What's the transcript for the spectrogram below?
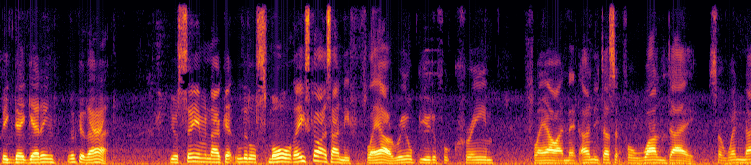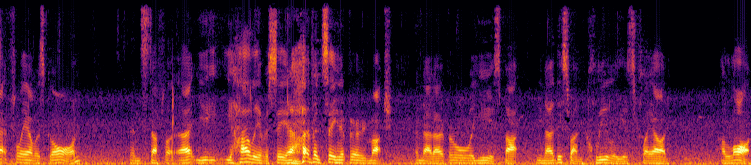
big they're getting. Look at that. You'll see them and they'll get little small. These guys only flower, real beautiful cream flower, and it only does it for one day. So when that flower's gone and stuff like that, you, you hardly ever see it. I haven't seen it very much in that over all the years, but you know, this one clearly has flowered a lot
